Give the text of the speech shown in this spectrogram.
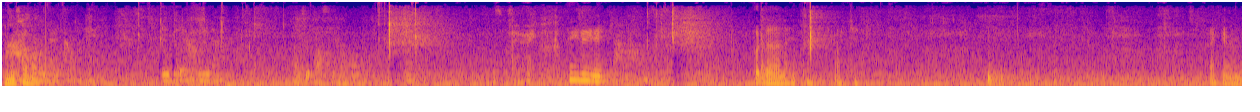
你们唱好。我才唱，OK。OK，好的。那就大声唱吧。对对对。Put the light on. OK。I can hear you.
